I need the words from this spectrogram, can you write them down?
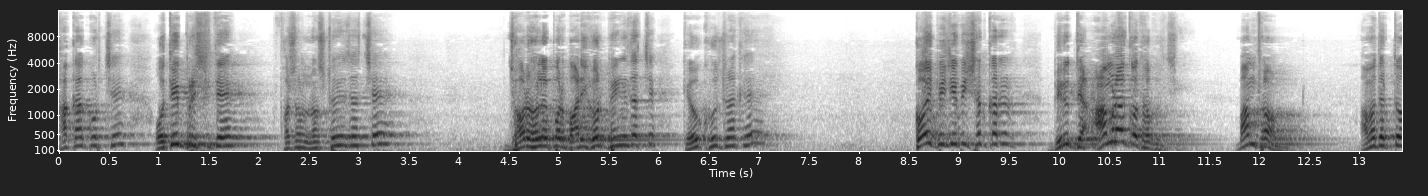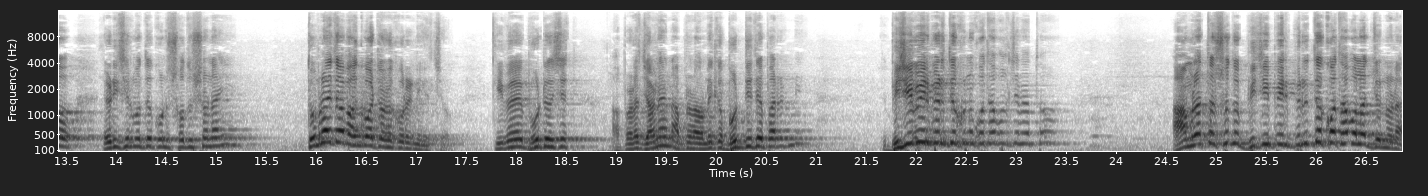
খাকা করছে, অতিবৃষ্টিতে ফসল নষ্ট হয়ে যাচ্ছে, ঝড় হলে পর বাড়িঘর ভেঙে যাচ্ছে, কেউ খোঁজ রাখে? কই বিজেপি সরকারের বিরুদ্ধে আমরা কথা বলছি? বামফ্রন্ট, আমাদের তো এডিসির মধ্যে কোনো সদস্য নাই। তোমরাই তো ভাগ বাটোয়ারা করে নিয়েছো। কীভাবে ভোট হয়েছে, আপনারা জানেন, আপনারা অনেকে ভোট দিতে পারেননি। বিজেপির বিরুদ্ধে কোনো কথা বলছে না তো? আমরা তো শুধু বিজেপির বিরুদ্ধে কথা বলার জন্য না,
